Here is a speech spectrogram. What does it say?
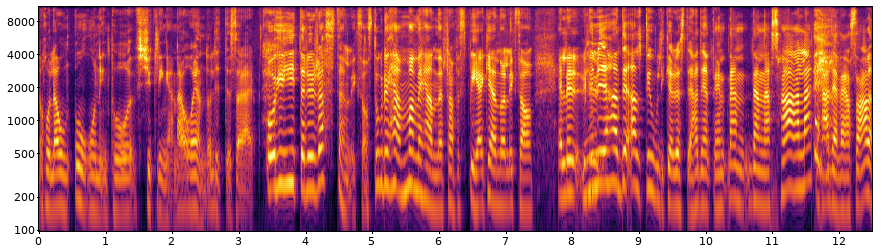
hålla ordning på kycklingarna och ändå lite sådär. Och hur hittade du rösten liksom? Stod du hemma med henne framför spegeln och liksom, eller hur? Men jag hade alltid olika röster. Jag hade egentligen den, den nasala, jag hade den nasala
